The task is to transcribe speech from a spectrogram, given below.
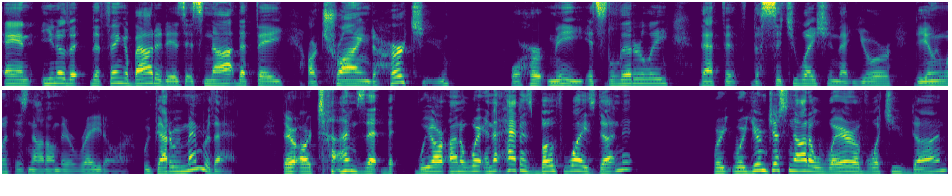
And you know the, the thing about it is it's not that they are trying to hurt you or hurt me. It's literally that the, the situation that you're dealing with is not on their radar. We've got to remember that. There are times that, that we are unaware, and that happens both ways, doesn't it? Where, where you're just not aware of what you've done,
